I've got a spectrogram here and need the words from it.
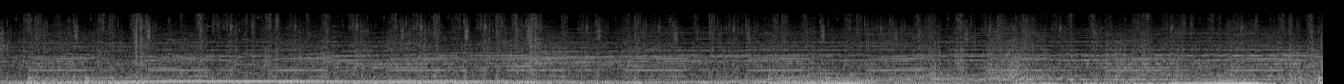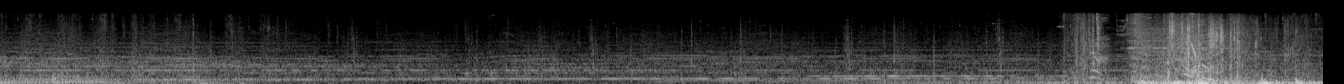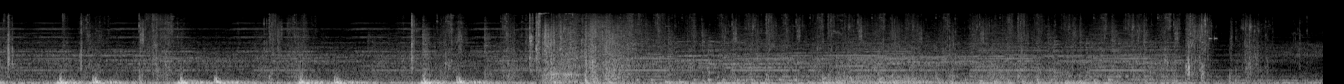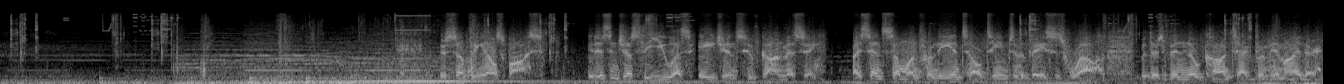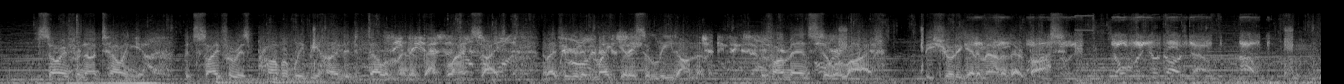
There's something else, boss. It isn't just the U.S. agents who've gone missing. I sent someone from the intel team to the base as well, but there's been no contact from him either. Sorry for not telling you, but Cipher is probably behind the development of that black site, and I figured it might get us a lead on them. If our man's still alive, be sure to get him out of there, boss. Don't let your guard down. Out.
